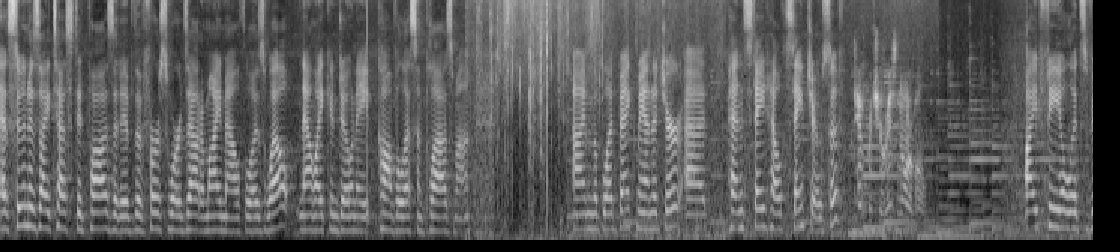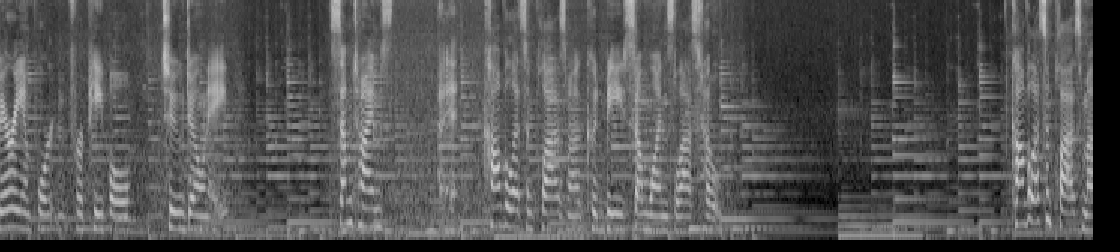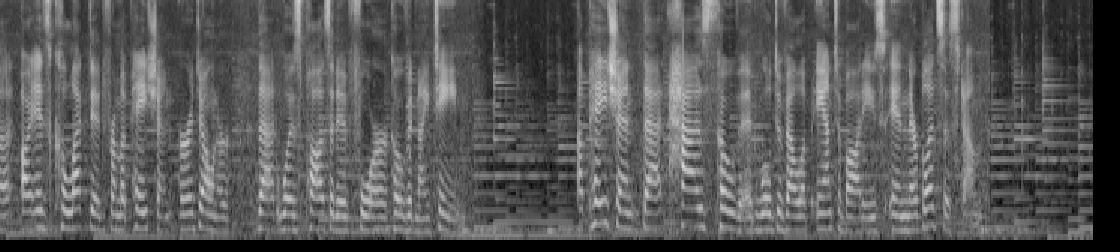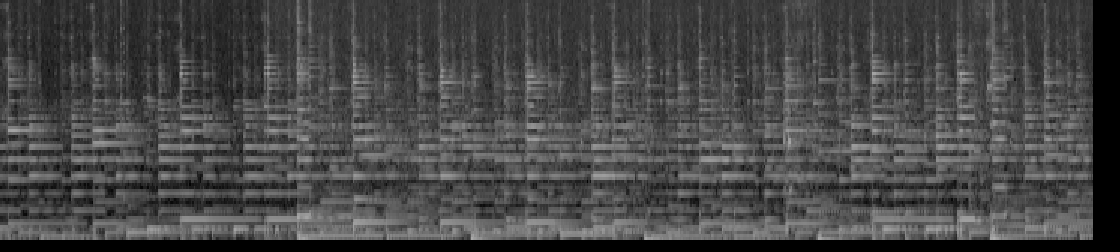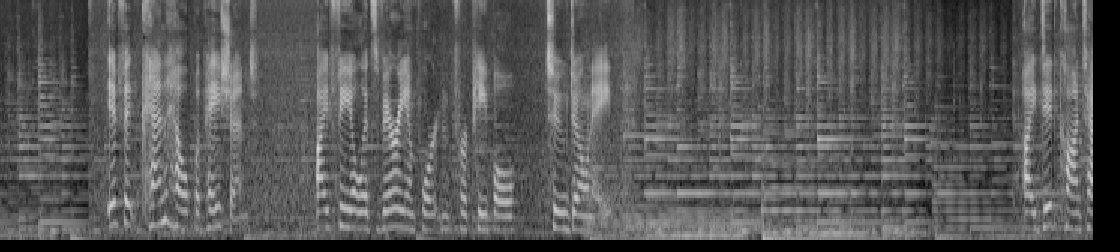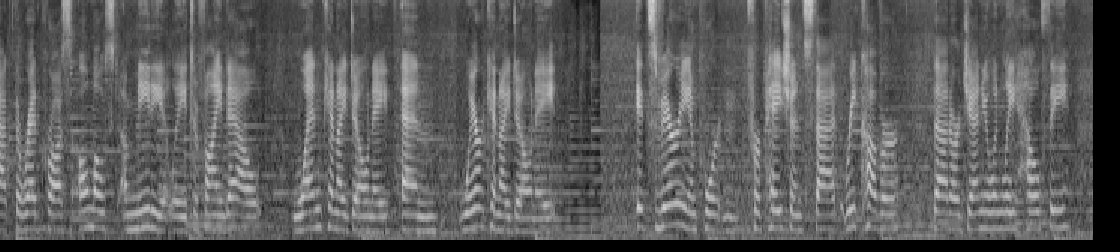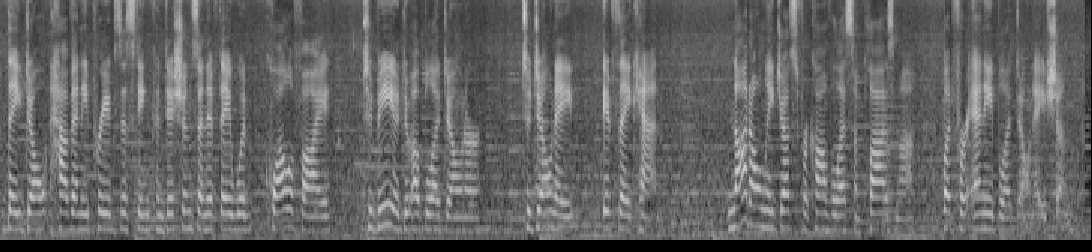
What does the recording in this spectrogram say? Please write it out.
As soon as I tested positive, the first words out of my mouth was, well, now I can donate convalescent plasma. I'm the blood bank manager at Penn State Health St. Joseph. Temperature is normal. I feel it's very important for people to donate. Sometimes uh, convalescent plasma could be someone's last hope. Convalescent plasma is collected from a patient or a donor that was positive for COVID-19. A patient that has COVID will develop antibodies in their blood system. If it can help a patient, I feel it's very important for people to donate. I did contact the Red Cross almost immediately to find out when can I donate and where can I donate. It's very important for patients that recover, that are genuinely healthy, they don't have any pre-existing conditions, and if they would qualify to be a, a blood donor, to donate if they can. Not only just for convalescent plasma, but for any blood donation.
